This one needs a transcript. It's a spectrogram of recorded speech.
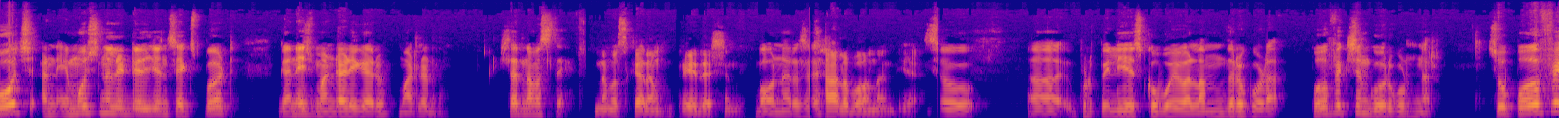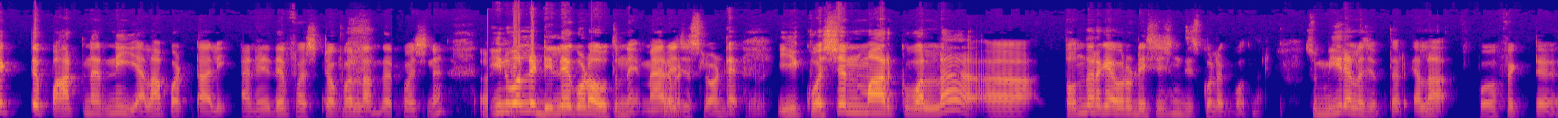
coach and emotional intelligence expert Ganesh Mandadi garu. మాట్లాడదాం. సార్ నమస్తే. నమస్కారం ప్రియదర్శన్. బాగున్నారా సార్? చాలా బాగున్నాను. సో ఇప్పుడు పెళ్ళి చేసుకోబోయే వాళ్ళందరూ కూడా పర్ఫెక్షన్ కోరుకుంటున్నారు. సో పర్ఫెక్ట్ పార్ట్నర్ని ఎలా పట్టాలి అనేదే ఫస్ట్ ఆఫ్ ఆల్ అందరి క్వశ్చన్ దీనివల్ల డిలే కూడా అవుతున్నాయి మ్యారేజెస్లో. అంటే. ఈ క్వశ్చన్ మార్క్ వల్ల తొందరగా ఎవరు డెసిషన్ తీసుకోలేకపోతున్నారు. సో మీరు ఎలా చెప్తారు? ఎలా పర్ఫెక్ట్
